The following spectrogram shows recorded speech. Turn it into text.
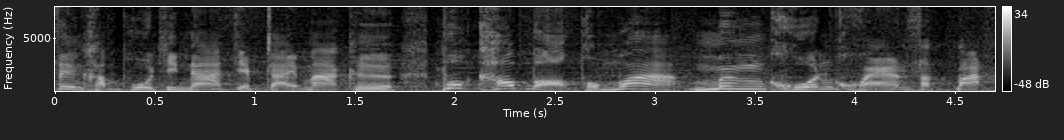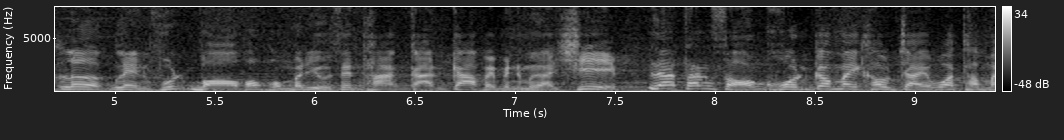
ซึ่งคำพูดที่น่าเจ็บใจมากคือ พวกเขาบอกผมว่ามึงควรแขวนสตั๊ดเลิกเล่นฟุตบอลเพราะผมไม่ได้อยู่เส้นทางการก้าวไปเป็นมืออาชีพ และทั้งสองคนก็ไม่เข้าใจว่าทำไม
